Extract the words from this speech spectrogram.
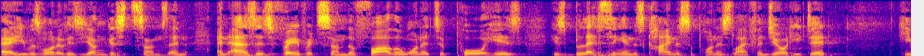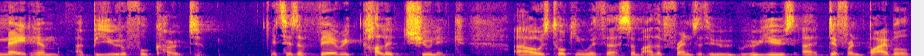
Uh, he was one of his youngest sons. And, and as his favorite son, the father wanted to pour his, his blessing and his kindness upon his life. And you know what he did? He made him a beautiful coat. It says a very colored tunic. Uh, I was talking with uh, some other friends with who, who use uh, different Bible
